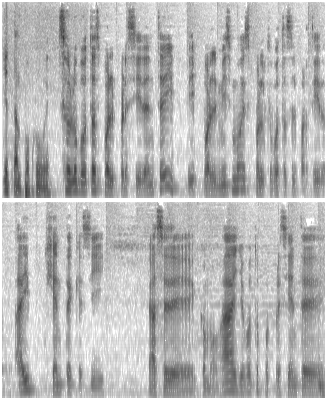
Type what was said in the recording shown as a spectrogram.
Yo tampoco, güey. Solo votas por el presidente y, por el mismo es por el que votas el partido. Hay gente que sí hace de como, ah, yo voto por presidente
